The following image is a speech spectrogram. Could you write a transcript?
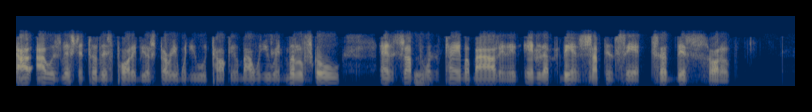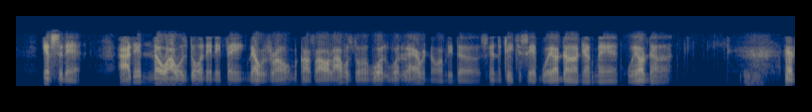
I, I was listening to this part of your story when you were talking about when you were in middle school, and something mm-hmm. came about, and it ended up being something said to this sort of incident. I didn't know I was doing anything that was wrong because all I was doing what what Larry normally does. And the teacher said, "Well done, young man. Well done." Mm-hmm. And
